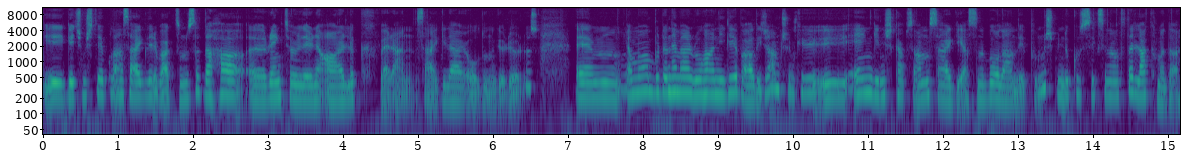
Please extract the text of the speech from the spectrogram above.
e, geçmişte yapılan sergilere baktığımızda daha e, renk teorilerine ağırlık veren sergiler olduğunu görüyoruz. E, ama buradan hemen ruhaniliğe bağlayacağım. Çünkü e, en geniş kapsamlı sergi aslında bu alanda yapılmış. 1986'da Lakma'da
